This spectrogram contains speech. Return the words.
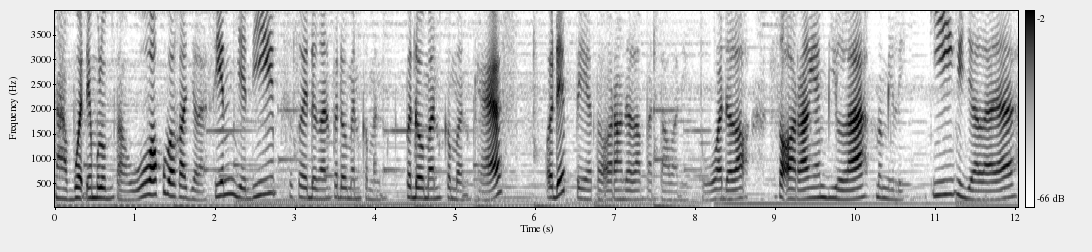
Nah, buat yang belum tahu, aku bakal jelasin. Jadi, sesuai dengan pedoman Kemen pedoman Kemenkes, ODP atau orang dalam pantauan itu adalah seseorang yang bila memiliki gejala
